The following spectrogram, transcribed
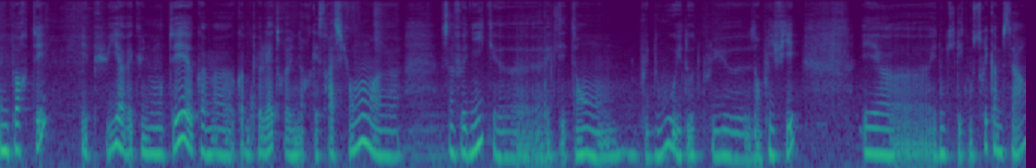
une portée, et puis avec une montée comme, comme peut l'être une orchestration symphonique, avec des temps plus doux et d'autres plus amplifiés. Euh, et, donc il est construit comme ça.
